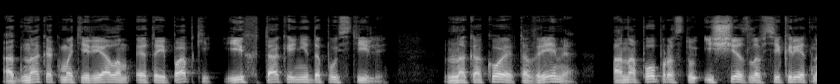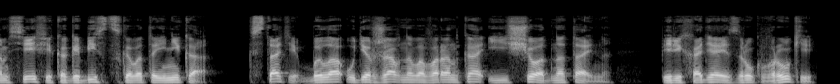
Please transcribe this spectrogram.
Однако к материалам этой папки их так и не допустили – на какое-то время она попросту исчезла в секретном сейфе КГБистского тайника. Кстати, была у державного воронка и еще одна тайна. Переходя из рук в руки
